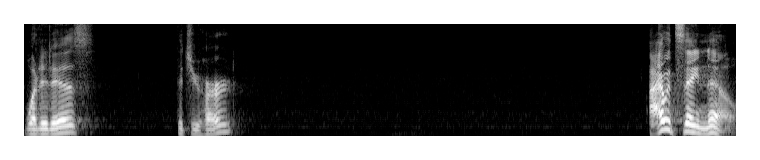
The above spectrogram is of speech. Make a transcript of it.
what it is that you heard? I would say no.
